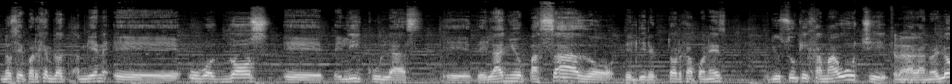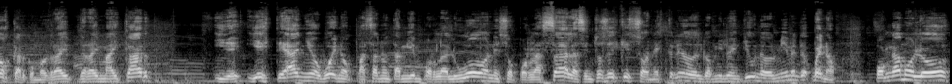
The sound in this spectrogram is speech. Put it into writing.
no sé, por ejemplo, también eh, hubo dos películas del año pasado del director japonés Ryusuke Hamaguchi, Claro. una ganó el Oscar como Drive, Drive My Car. Y, de- y este año, bueno, pasaron también por la Lugones o por las salas. Entonces, ¿qué son? ¿Estreno del 2021, 2020? Bueno, pongámoslo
